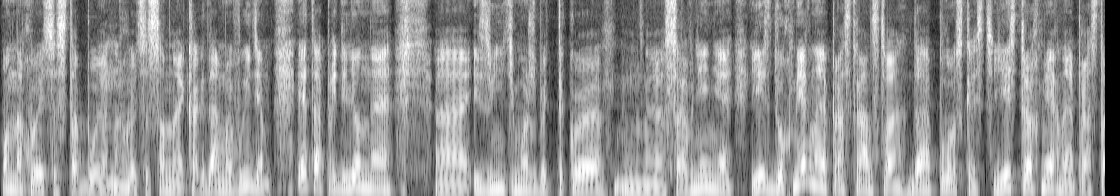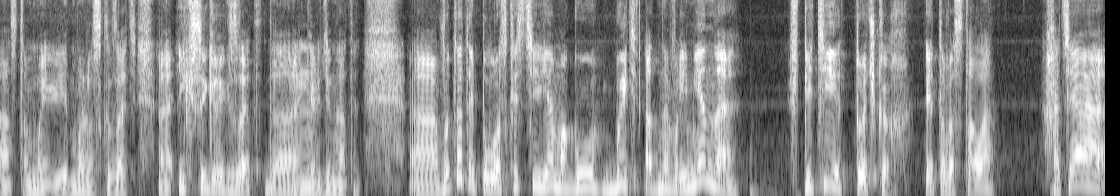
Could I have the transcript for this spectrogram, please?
Он находится с тобой, он Мгм. находится со мной. Когда мы выйдем, это определенное, э, извините, может быть, такое сравнение. Есть двухмерное пространство, да, плоскость, есть трехмерное пространство, мы, можно сказать, э, x, y, z, да, Мгм. координаты. А Вот этой плоскости я могу быть одновременно в пяти точках этого стола. Хотя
